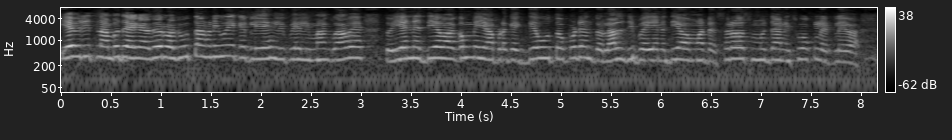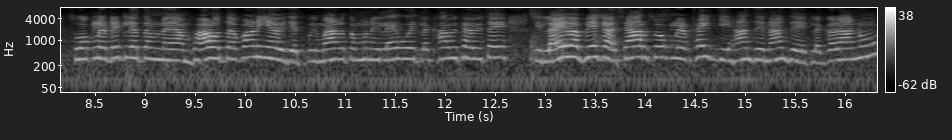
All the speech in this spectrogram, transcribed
એવી રીતના બધા દરરોજ ઉતાવણી હોય કે એટલે એહલી પહેલી માંગવા આવે તો એને દેવા ગમે આપણે કંઈક દેવું તો પડે ને તો લાલજીભાઈ એને દેવા માટે સરસ મજાની ચોકલેટ લેવા. ચોકલેટ એટલે તમને આમ ભાળોતા પાણી આવી જાય પછી મારે તો મને લાવ્યું એટલે ખાવી ખાવી થઈ. તે લાવ્યા ભેગા ચાર ચોકલેટ ખાઈ ગઈ સાંજે નાંજે એટલે ગળાનું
